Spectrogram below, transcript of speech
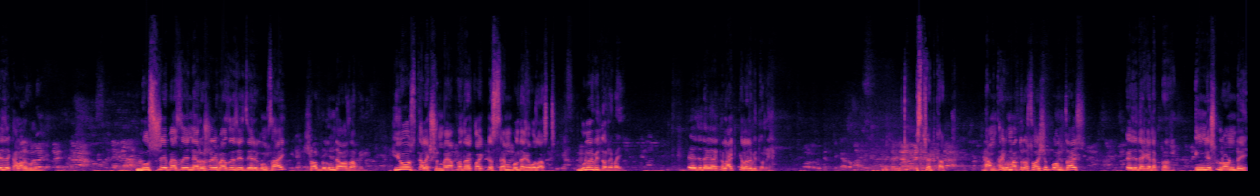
এই যে কালারগুলো। লুজ শেপ আছে ন্যারো শেপ আছে, যে যেরকম চাই, সব রকম দেওয়া যাবে। হিউজ কালেকশন ভাই, আপনাদের কয়েকটা স্যাম্পল দেখাবো জাস্ট ব্লুর ভিতরে, ভাই। এই যে দেখেন, একটা লাইট কালারের ভিতরে। স্ট্রেট কাট দাম থাকবে মাত্র ছয়শো পঞ্চাশ। এই যে দেখেন আপনার ইংলিশ লন্ড্রি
